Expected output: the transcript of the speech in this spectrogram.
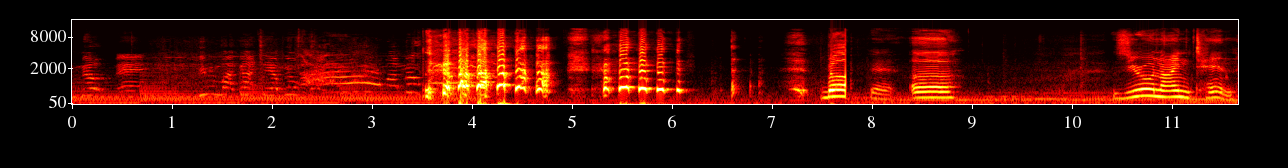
milk, man. Give me my goddamn milk. man. Give me my milk. Bro. Okay, uh. 0910.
